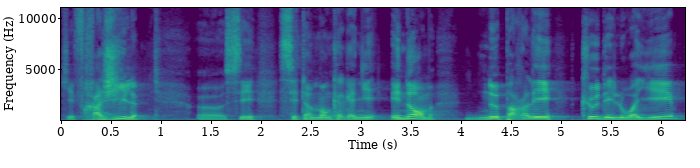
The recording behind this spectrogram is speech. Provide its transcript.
qui est fragile, euh, c'est un manque à gagner énorme. Ne parler que des loyers,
